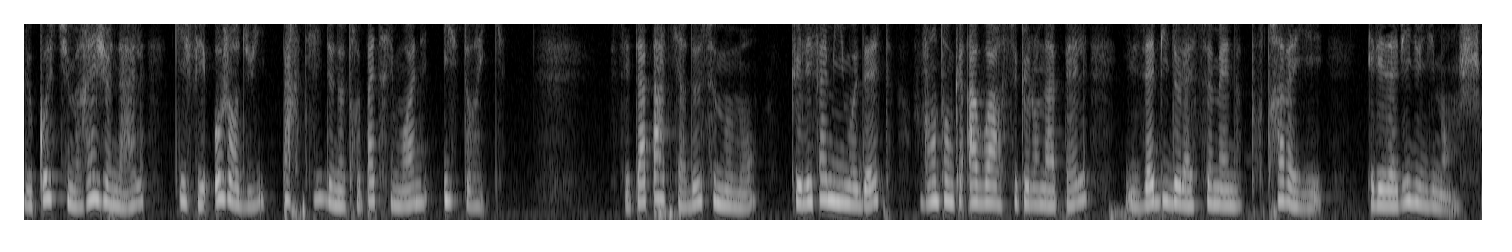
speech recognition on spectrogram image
le costume régional qui fait aujourd'hui partie de notre patrimoine historique. C'est à partir de ce moment que les familles modestes vont donc avoir ce que l'on appelle les habits de la semaine pour travailler et les habits du dimanche.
